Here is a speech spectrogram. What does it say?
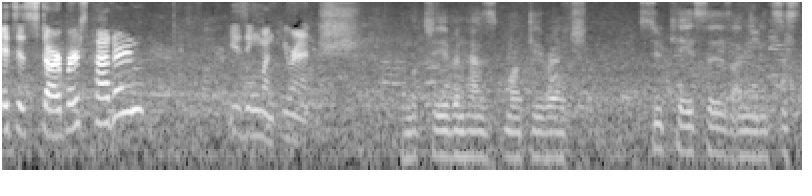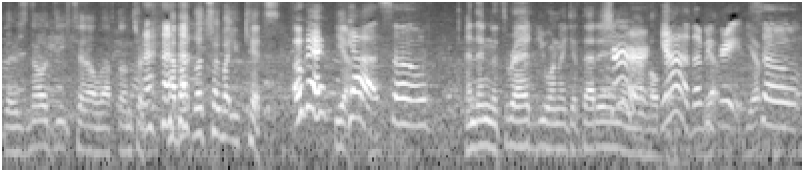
It's a starburst pattern using monkey wrench. And look, she even has monkey wrench suitcases. I mean, it's just there's no detail left unturned. How about let's talk about your kits Okay. Yeah. Yeah. so and then the thread. You want to get that in? sure. Yeah, that'd be Yep, great. Yep. So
